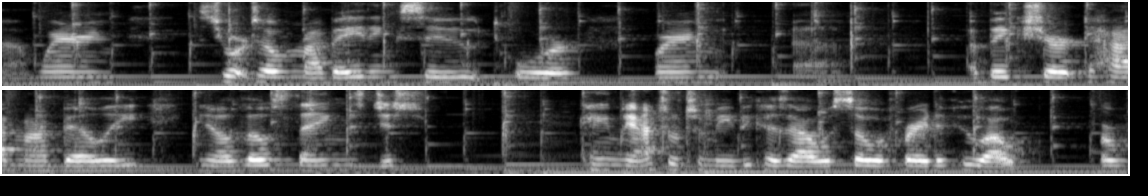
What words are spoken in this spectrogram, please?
uh, wearing shorts over my bathing suit or wearing uh, a big shirt to hide my belly. You know, those things just came natural to me because I was so afraid of who I, or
